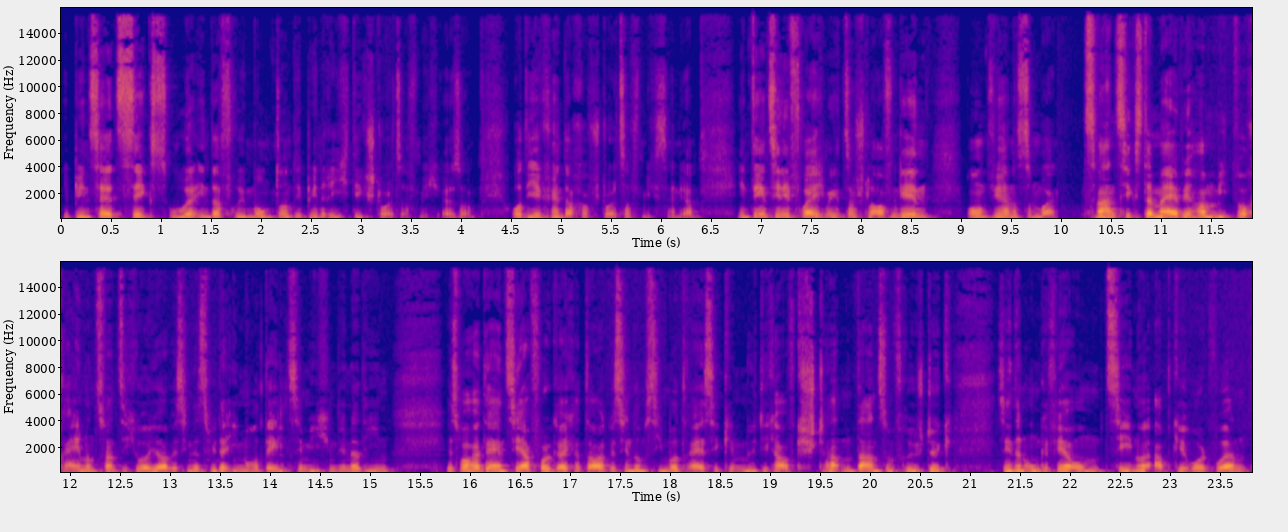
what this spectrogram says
ich bin seit 6 Uhr in der Früh munter und ich bin richtig stolz auf mich. Also, oder ihr könnt auch auf stolz auf mich sein, ja. In dem Sinne freue ich mich jetzt auf Schlafen gehen und wir hören uns dann morgen. 20. Mai, wir haben Mittwoch, 21 Uhr, ja, wir sind jetzt wieder im Hotelzimmer, ich und die Nadine. Es war heute ein sehr erfolgreicher Tag. Wir sind um 7.30 Uhr gemütlich aufgestanden, dann zum Frühstück, sind dann ungefähr um 10 Uhr abgeholt worden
